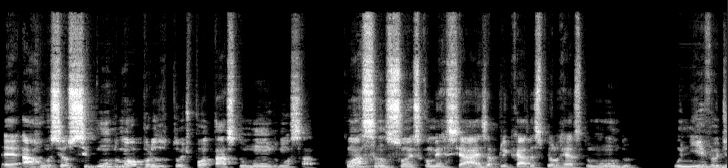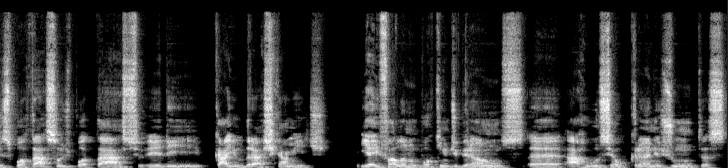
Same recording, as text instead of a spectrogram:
É, a Rússia é o segundo maior produtor de potássio do mundo, moçada. Com as sanções comerciais aplicadas pelo resto do mundo, o nível de exportação de potássio ele caiu drasticamente. E aí, falando um pouquinho de grãos, é, a Rússia e a Ucrânia juntas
